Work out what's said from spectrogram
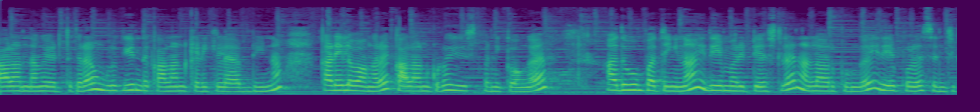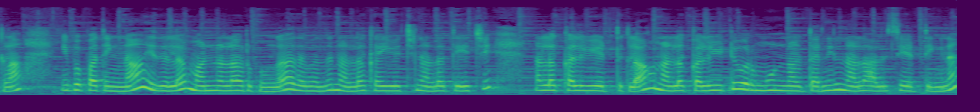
காளான் தாங்க எடுத்துக்கிறேன். உங்களுக்கு இந்த காளான் கிடைக்கல அப்படின்னா கடையில் வாங்குகிற காளான் கூட யூஸ் பண்ணிக்கோங்க. அதுவும் பார்த்திங்கன்னா இதே மாதிரி டேஸ்ட்டில் நல்லா இருக்குங்க. இதே போல் செஞ்சுக்கலாம். இப்போ பார்த்திங்கன்னா இதில் மண்ணெல்லாம் இருக்குங்க. அதை வந்து நல்லா கை வச்சு நல்லா தேய்ச்சி நல்லா கழுவி எடுத்துக்கலாம். நல்லா கழுவிட்டு ஒரு மூணு நாள் தண்ணியில் நல்லா அலசி எடுத்திங்கன்னா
